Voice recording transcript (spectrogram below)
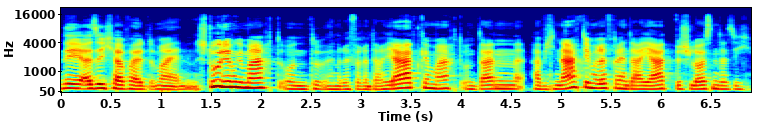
Nee, also ich habe halt mein Studium gemacht und ein Referendariat gemacht und dann habe ich nach dem Referendariat beschlossen, dass ich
